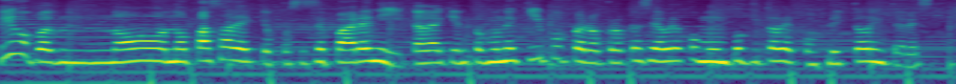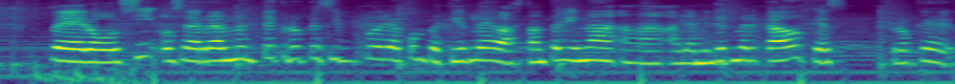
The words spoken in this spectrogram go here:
digo, pues no, no pasa de que pues se separen y cada quien tome un equipo, pero creo que sí abre como un poquito de conflicto de interés. Pero sí, o sea, realmente creo que sí podría competirle bastante bien a, a, Yamilet Mercado, que es creo que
